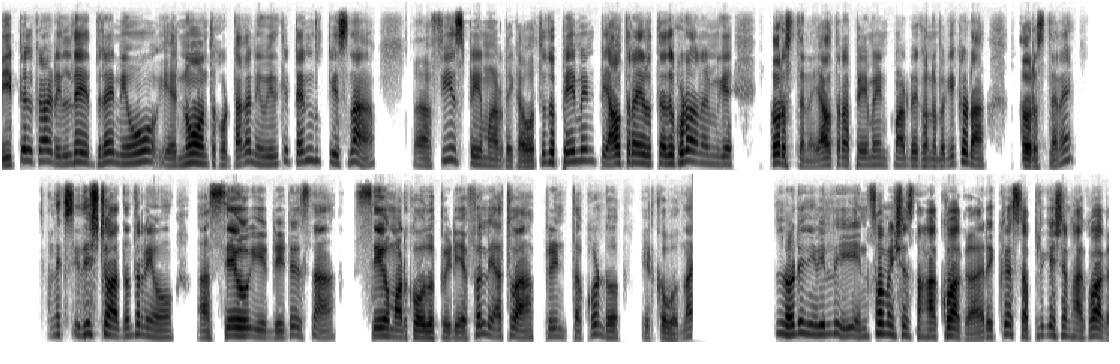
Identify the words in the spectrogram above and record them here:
ಬಿ ಪಿ ಎಲ್ ಕಾರ್ಡ್ ಇಲ್ಲದೆ ಇದ್ರೆ ನೀವು ನೋ ಅಂತ ಕೊಟ್ಟಾಗ ನೀವು ಇದಕ್ಕೆ ಟೆನ್ ರುಪೀಸ್ನ ಫೀಸ್ ಪೇ ಮಾಡಬೇಕಾಗುತ್ತೆ. ಅದು ಪೇಮೆಂಟ್ ಯಾವ ತರ ಇರುತ್ತೆ ಅದು ಕೂಡ ನಿಮಗೆ ತೋರಿಸ್ತೇನೆ. ಯಾವ ತರ ಪೇಮೆಂಟ್ ಮಾಡಬೇಕು ಅನ್ನೋ ಬಗ್ಗೆ ಕೂಡ ತೋರಿಸ್ತೇನೆ. ನೆಕ್ಸ್ಟ್ ಇದಿಷ್ಟು ಆದ ನಂತರ ನೀವು ಸೇವ್ ಈ ಡೀಟೇಲ್ಸ್ನ ಸೇವ್ ಮಾಡ್ಕೋಬಹುದು ಪಿ ಡಿ ಎಫ್ ಅಲ್ಲಿ ಅಥವಾ ಪ್ರಿಂಟ್ ತಕೊಂಡು ಇಟ್ಕೋಬಹುದು ನೋಡಿ ನೀವು ಇಲ್ಲಿ ಇನ್ಫಾರ್ಮೇಶನ್ಸ್ನ ಹಾಕುವಾಗ ರಿಕ್ವೆಸ್ಟ್ ಅಪ್ಲಿಕೇಶನ್ ಹಾಕುವಾಗ,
